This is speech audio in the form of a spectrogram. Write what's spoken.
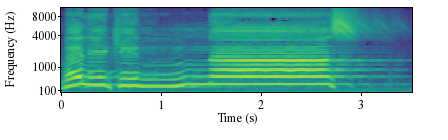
ملك الناس.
